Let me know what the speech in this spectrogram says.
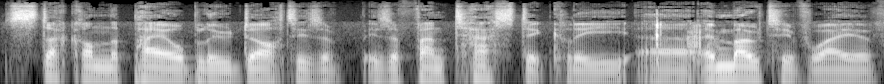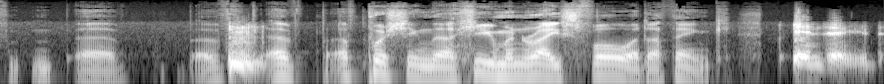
stuck on the pale blue dot is a is a fantastically uh, emotive way of. Uh, of, of, of, pushing the human race forward, I think. Indeed,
